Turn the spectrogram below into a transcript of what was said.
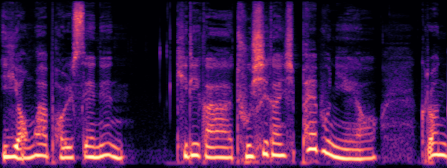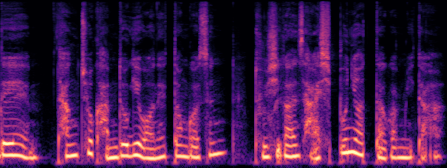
이 영화 벌새는 길이가 2시간 18분이에요. 그런데 당초 감독이 원했던 것은 2시간 40분이었다고 합니다.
